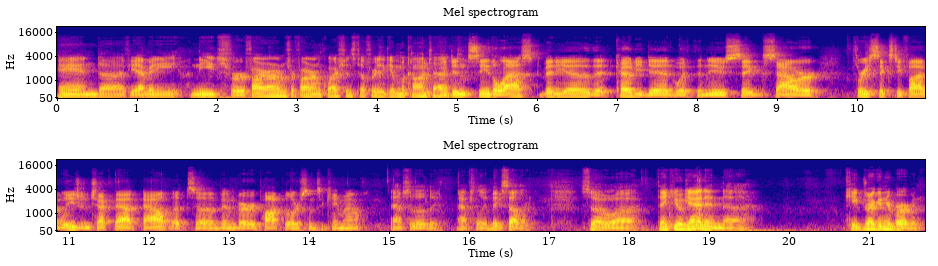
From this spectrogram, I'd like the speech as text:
And uh, if you have any needs for firearms or firearm questions, feel free to give them a if contact. you didn't see the last video that Cody did with the new Sig Sauer 365 Legion, check that out. That's uh, been very popular since it came out. Absolutely, absolutely, big seller. So uh, thank you again, and uh, keep drinking your bourbon.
